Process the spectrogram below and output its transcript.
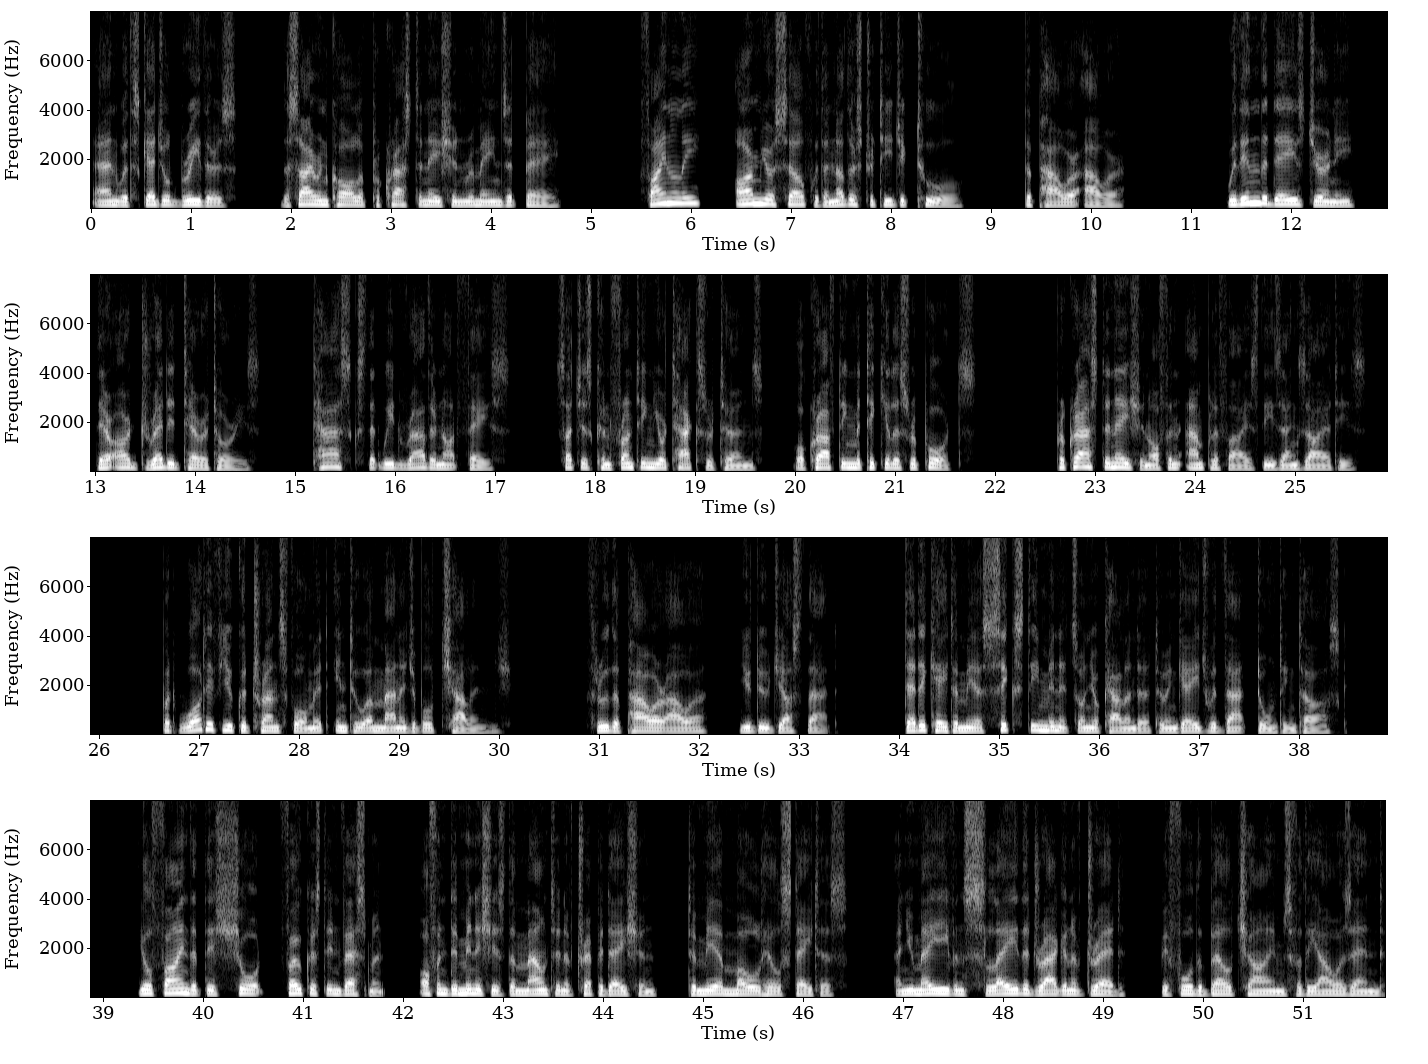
and with scheduled breathers, the siren call of procrastination remains at bay. Finally, arm yourself with another strategic tool the Power Hour. Within the day's journey, there are dreaded territories, tasks that we'd rather not face, such as confronting your tax returns or crafting meticulous reports. Procrastination often amplifies these anxieties. But what if you could transform it into a manageable challenge? Through the Power Hour, you do just that. Dedicate a mere 60 minutes on your calendar to engage with that daunting task. You'll find that this short, focused investment often diminishes the mountain of trepidation to mere molehill status, and you may even slay the dragon of dread before the bell chimes for the hour's end.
